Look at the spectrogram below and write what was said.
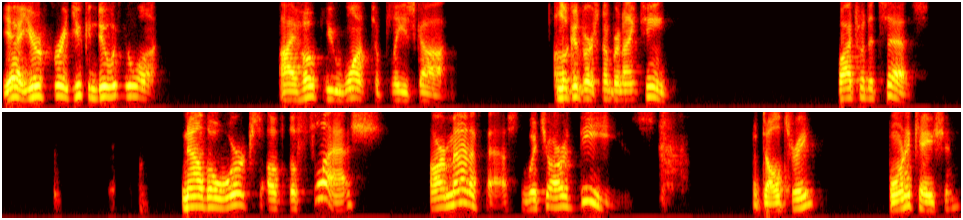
Yeah, you're free. You can do what you want. I hope you want to please God. Look at verse number 19. Watch what it says. Now the works of the flesh are manifest, which are these adultery, fornication,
